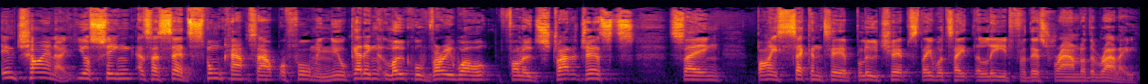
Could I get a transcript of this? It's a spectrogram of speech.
In China, you're seeing, as I said, small caps outperforming. You're getting local, very well followed strategists saying buy second tier blue chips, they will take the lead for this round of the rally.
